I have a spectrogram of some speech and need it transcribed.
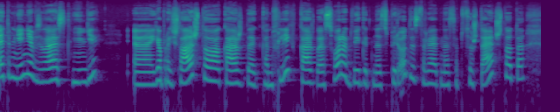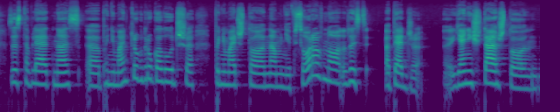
это мнение взяла из книги, я прочла, что каждый конфликт, каждая ссора двигает нас вперед, заставляет нас обсуждать что-то, заставляет нас э, понимать друг друга лучше, понимать, что нам не все равно. Ну, то есть, опять же, я не считаю, что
